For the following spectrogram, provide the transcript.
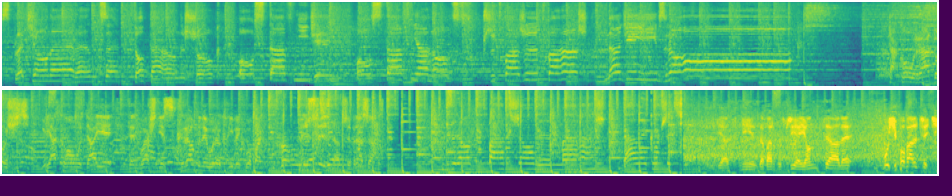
splecione ręce, totalny szok. Ostatni dzień, ostatnia noc, przy twarzy twarz, nadziei wzrok. taką radość, jaką daje ten właśnie skromny, urokliwy chłopak. Mężczyzna, przepraszam. Wzrok patrzony masz, daleko przed siebie. Wiatr nie jest za bardzo sprzyjający, ale musi powalczyć.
